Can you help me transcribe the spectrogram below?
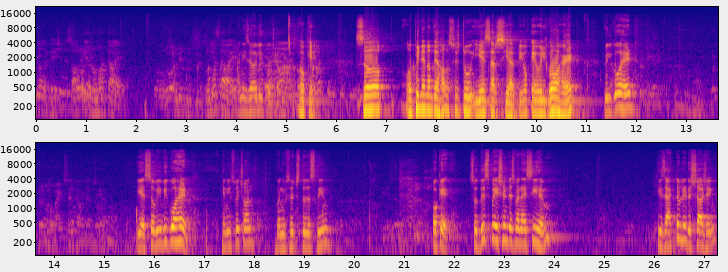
No, the patient is already a rheumatoid. Rheumatoid. And he's early post-op. Okay. So opinion of the house is to ESR CRP. Okay, we'll go ahead. We'll go ahead. Yes, so we, we go ahead. Can you switch on? Can you switch to the screen? Okay, so this patient is when I see him, he's actively discharging.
